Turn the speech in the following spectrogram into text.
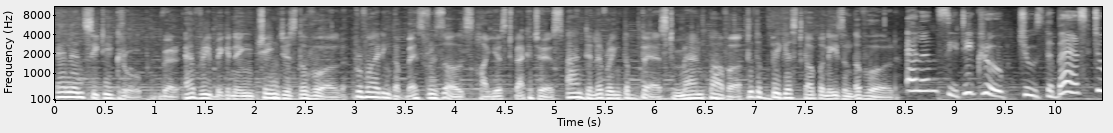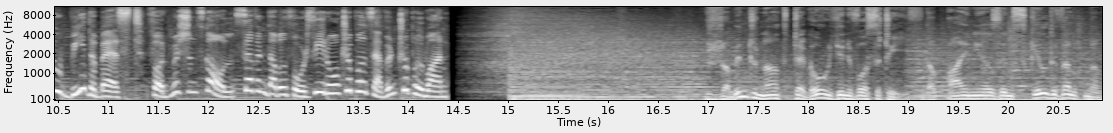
LNCT Group, where every beginning changes the world, providing the best results, highest packages, and delivering the best manpower to the biggest companies in the world. LNCT Group. Choose the best to be the best. For admissions call 7440 777 Rabindranath Tagore University, the pioneers in skill development,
